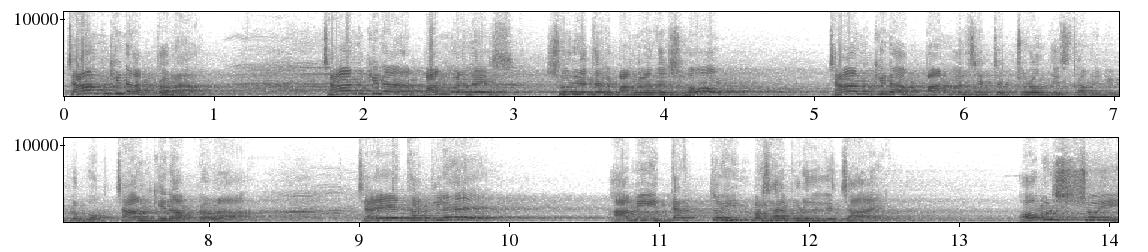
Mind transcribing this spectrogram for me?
চান কিনা আপনারা? চান কিনা বাংলাদেশ, শরীয়তের বাংলাদেশ হোক? চান কিনা বাংলাদেশ একটা চূড়ান্ত ইসলামী বিপ্লব হোক? চান কিনা আপনারা? চাইয়ে থাকলে আমি দায়িত্বহীন ভাষায় বলে দিতে চাই। অবশ্যই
